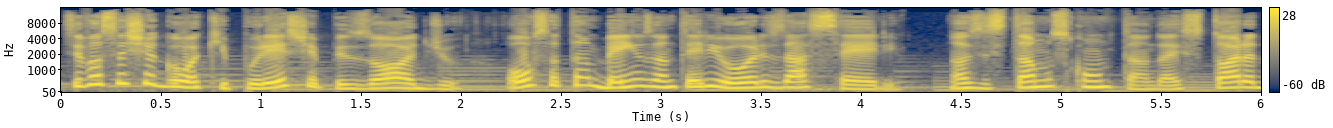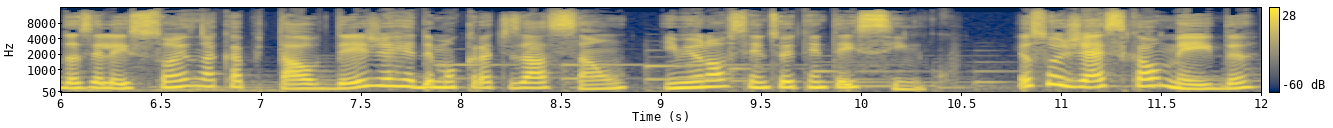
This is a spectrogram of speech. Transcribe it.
Se você chegou aqui por este episódio, ouça também os anteriores da série. Nós estamos contando a história das eleições na capital desde a redemocratização em 1985. Eu sou Jéssica Almeida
